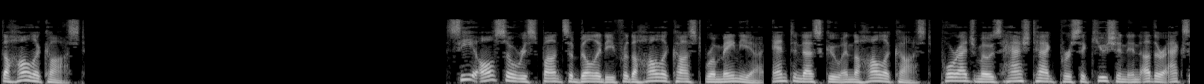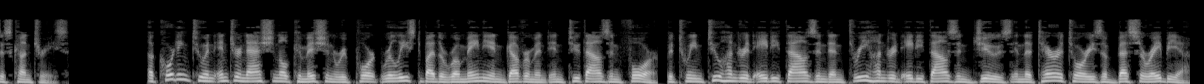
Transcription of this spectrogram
The Holocaust See also Responsibility for the Holocaust Romania, Antonescu and the Holocaust, Porajmos hashtag persecution in other Axis countries. According to an International Commission report released by the Romanian government in 2004, between 280,000 and 380,000 Jews in the territories of Bessarabia,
